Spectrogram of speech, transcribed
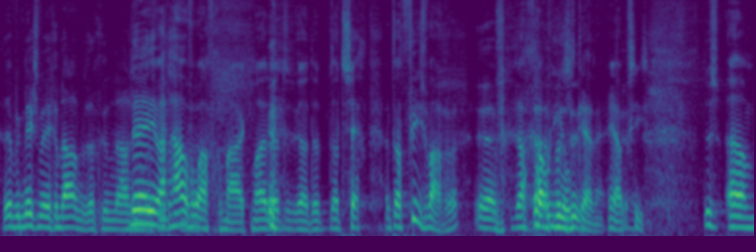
heb ik niks mee gedaan met dat gymnasium. Nee, je had HAVO afgemaakt, maar dat, ja, dat, dat zegt, het advies was er. Ja, dat gaan we niet ontkennen. Ja, precies. Dus ehm,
